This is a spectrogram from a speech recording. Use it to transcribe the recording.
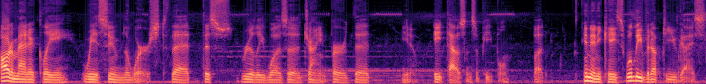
automatically, we assume the worst that this really was a giant bird that, you know, ate thousands of people. But in any case, we'll leave it up to you guys.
